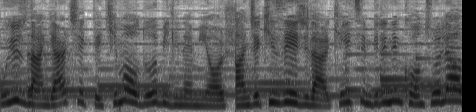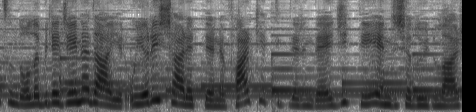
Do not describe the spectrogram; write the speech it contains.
Bu yüzden gerçekte kim olduğu bilinemiyor. Ancak izleyiciler Kate'in birinin kontrolü altında olabileceğine dair uyarı işaretlerini fark ettiklerinde ciddi endişe duydular.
